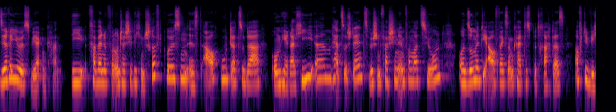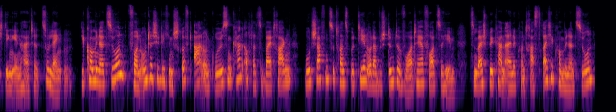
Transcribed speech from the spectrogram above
seriös wirken kann. Die Verwendung von unterschiedlichen Schriftgrößen ist auch gut dazu da, um Hierarchie ähm, herzustellen zwischen verschiedenen Informationen und somit die Aufmerksamkeit des Betrachters auf die wichtigen Inhalte zu lenken. Die Kombination von unterschiedlichen Schriftarten und Größen kann auch dazu beitragen, Botschaften zu transportieren oder bestimmte Worte hervorzuheben. Zum Beispiel kann eine kontrastreiche Kombination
